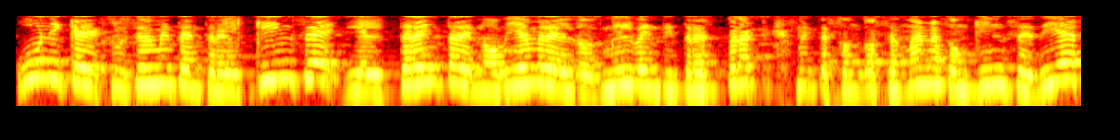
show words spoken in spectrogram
única y exclusivamente entre el 15 y el 30 de noviembre del 2023. Prácticamente son dos semanas, son 15 días,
